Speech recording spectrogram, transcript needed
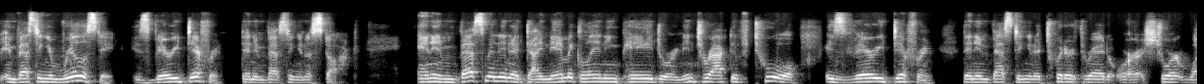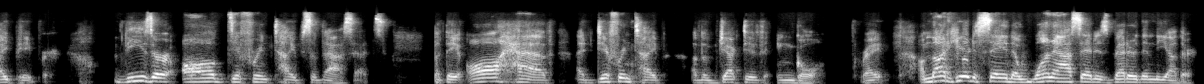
Investing in real estate is very different than investing in a stock. An investment in a dynamic landing page or an interactive tool is very different than investing in a Twitter thread or a short white paper these are all different types of assets, but they all have a different type of objective and goal, right? I'm not here to say that one asset is better than the other.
